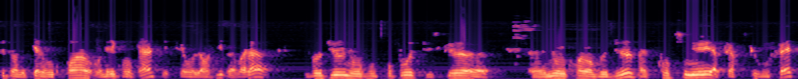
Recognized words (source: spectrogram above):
ceux dans lesquels on croit, on les contacte et puis on leur dit bah voilà, vos dieux nous on vous propose puisque euh, nous on croit dans vos dieux, bah continuez à faire ce que vous faites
